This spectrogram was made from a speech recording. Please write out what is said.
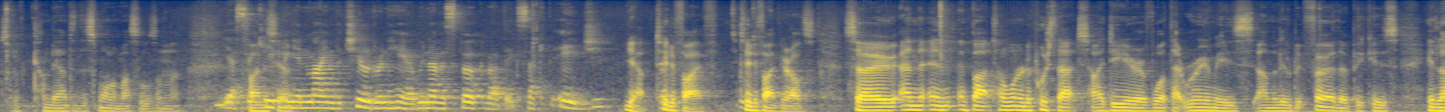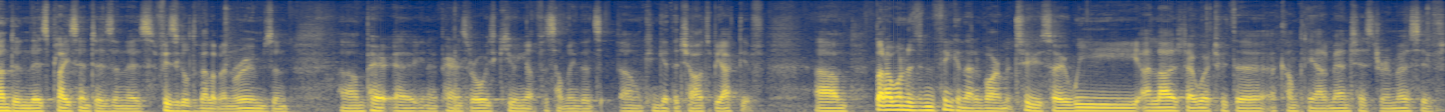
sort of come down to the smaller muscles and the yes and keeping in mind the children here we never spoke about the exact age yeah two to five two. two to five year olds so and and but i wanted to push that idea of what that room is um, a little bit further because in london there's play centres and there's physical development rooms and um, par- uh, you know, parents are always queuing up for something that um, can get the child to be active. Um, but I wanted to think in that environment too. So we, I largely, I worked with a, a company out of Manchester, Immersive,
